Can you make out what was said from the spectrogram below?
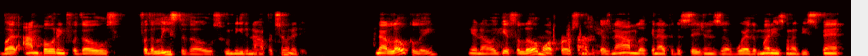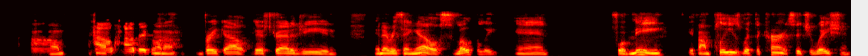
but I'm voting for those for the least of those who need an opportunity. Now, locally, you know, it gets a little more personal because now I'm looking at the decisions of where the money is going to be spent, um, how how they're going to break out their strategy and and everything else locally. And for me, if I'm pleased with the current situation,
